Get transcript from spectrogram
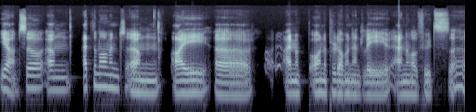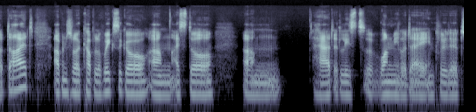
Yeah, so um, at the moment, um, I uh, I'm on a predominantly animal foods uh, diet. Up until a couple of weeks ago, um, I still um, had at least uh, one meal a day included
